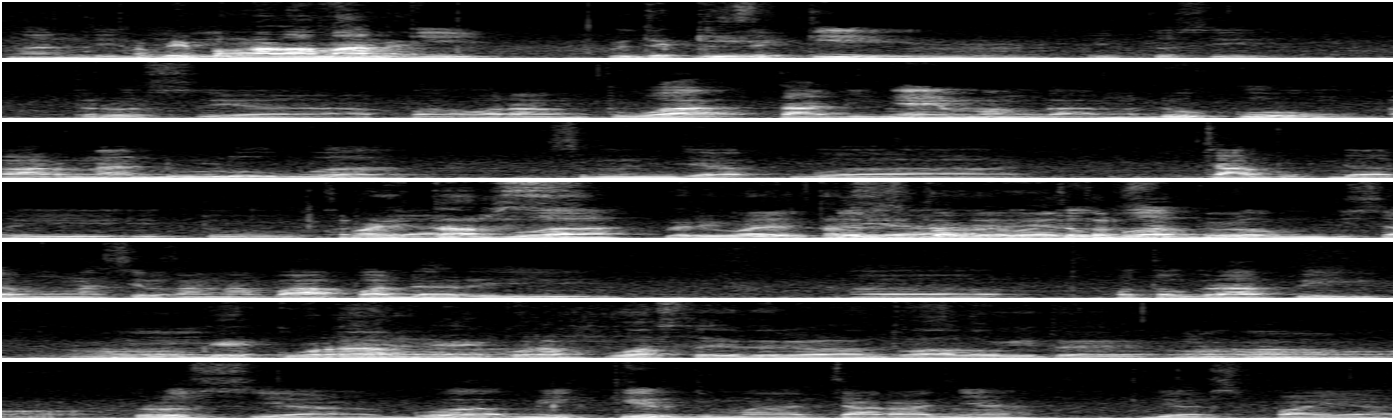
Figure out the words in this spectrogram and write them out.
ngandelin Tapi dari pengalaman ya? rezeki. Rezeki. Rezeki. Hmm. itu sih terus ya apa orang tua tadinya emang nggak ngedukung karena dulu gua semenjak gua cabut dari itu kerjaan Waiters. gua Dari Waiters Iya, itu, gua itu. belum bisa menghasilkan apa-apa dari eh, fotografi gitu. Oh, Oke, kurang ya, kurang puas dari dari orang tua lo gitu ya. Heeh. Terus ya gue mikir gimana caranya biar supaya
